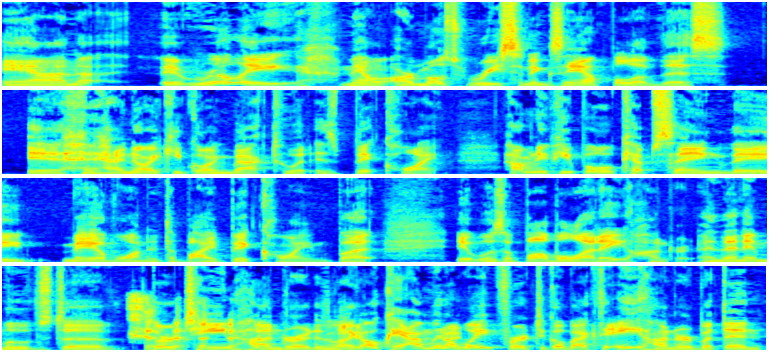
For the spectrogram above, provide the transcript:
And it really, man, our most recent example of this, it, I know I keep going back to it, is Bitcoin. How many people kept saying they may have wanted to buy Bitcoin, but it was a bubble at 800 and then it moves to 1300 and like okay i'm going to wait for it to go back to 800 but then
